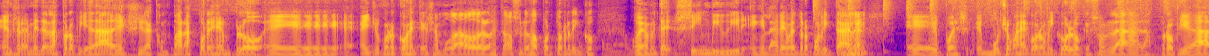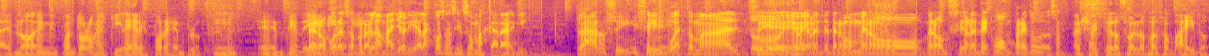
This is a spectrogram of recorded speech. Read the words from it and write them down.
en realmente las propiedades, si las comparas, por ejemplo, eh, eh, yo conozco gente que se ha mudado de los Estados Unidos a Puerto Rico, obviamente sin vivir en el área metropolitana, eh, pues es mucho más económico lo que son la- las propiedades, ¿no? En, en cuanto a los alquileres, por ejemplo. Ujú. ¿Entiendes? Pero Y- por eso, y- pero la mayoría de las cosas sí son más caras aquí. Claro, sí, sí. El impuesto es más alto Sí, y eh, obviamente tenemos menos, menos opciones de compra y todo eso. Exacto, y los sueldos pues son bajitos.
